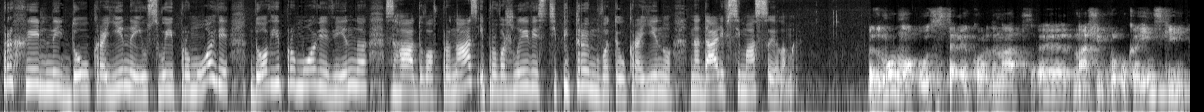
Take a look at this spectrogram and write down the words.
прихильний до України, і у своїй промові, довгій промові, він згадував про нас і про важливість підтримувати Україну надалі всіма силами. Безумовно, у системі координат е, нашій проукраїнській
